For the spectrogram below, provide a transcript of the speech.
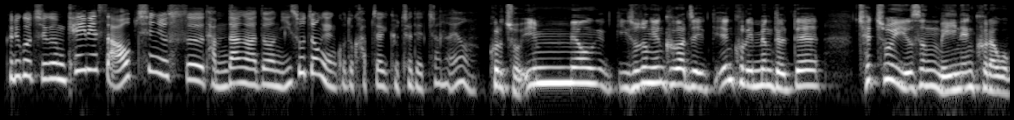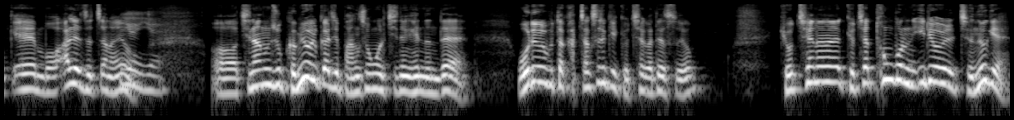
그리고 지금 KBS 9시 뉴스 담당하던 이소정 앵커도 갑자기 교체됐잖아요. 그렇죠. 임명 이소정 앵커가 이제 앵커로 임명될 때 최초의 여성 메인 앵커라고 꽤 뭐 알려졌잖아요. 예, 예. 어, 지난주 금요일까지 방송을 진행했는데 월요일부터 갑작스럽게 교체가 됐어요. 교체는 교체 통보는 일요일 저녁에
